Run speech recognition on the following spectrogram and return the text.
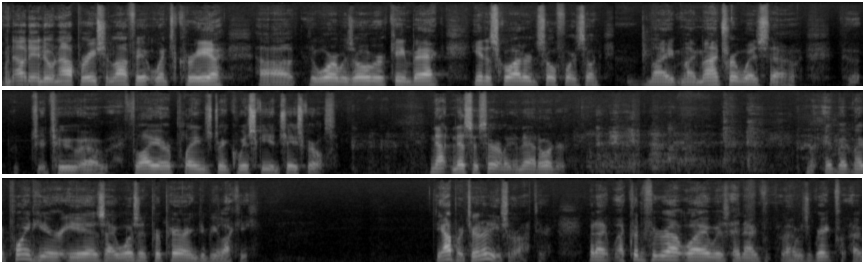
went out into an Operation Lafayette, went to Korea. Uh, the war was over, came back in a squadron and so forth. So my, my mantra was uh, to, to uh, fly airplanes, drink whiskey, and chase girls. Not necessarily in that order. But my point here is I wasn't preparing to be lucky. The opportunities are out there. But I, I couldn't figure out why I was, and I, I was a great, a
